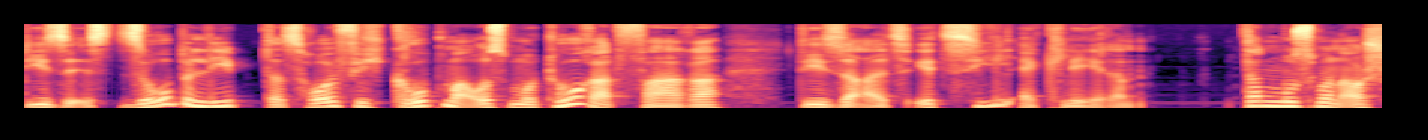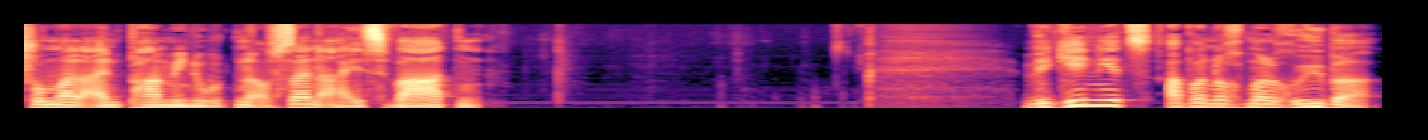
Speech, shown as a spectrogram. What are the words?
Diese ist so beliebt, dass häufig Gruppen aus Motorradfahrer diese als ihr Ziel erklären dann muss man auch schon mal ein paar Minuten auf sein Eis warten. Wir gehen jetzt aber noch mal rüber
